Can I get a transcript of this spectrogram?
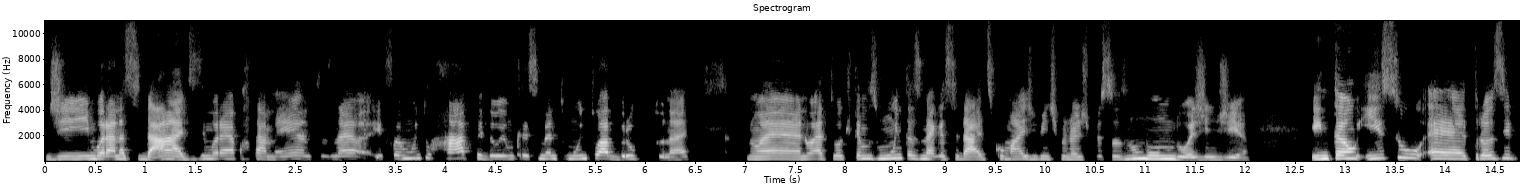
de ir morar nas cidades, ir morar em apartamentos, né? E foi muito rápido e um crescimento muito abrupto, né? Não é, não é à toa que temos muitas megacidades com mais de 20 milhões de pessoas no mundo hoje em dia. Então, isso é, trouxe,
